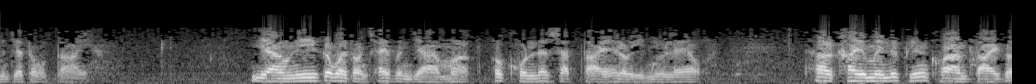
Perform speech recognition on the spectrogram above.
มันจะต้องตาย อย่างนี้ก็ไม่ต้องใช้ปัญญามาก เพราะคนและสัตว์ตายให้เราเห็นอยู่แล้ว ถ้าใครไม่นึกถึงความตายก็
